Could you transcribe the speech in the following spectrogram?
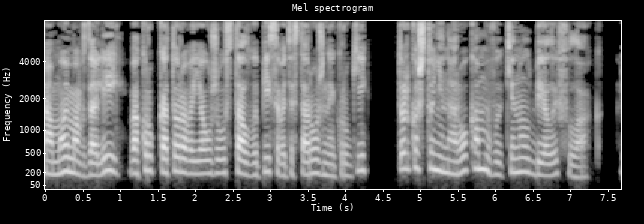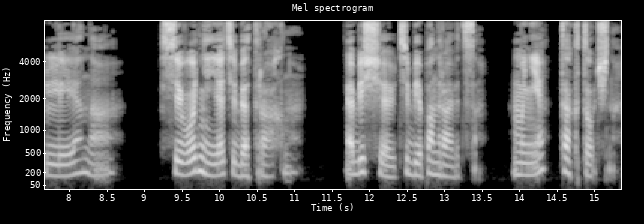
А мой мавзолей, вокруг которого я уже устал выписывать осторожные круги, только что ненароком выкинул белый флаг. «Лена, сегодня я тебя трахну. Обещаю, тебе понравится. Мне так точно».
